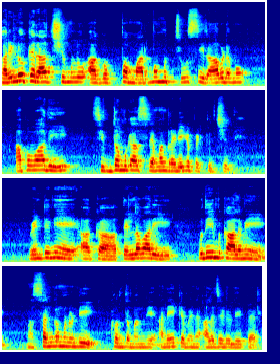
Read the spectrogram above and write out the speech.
పరిలోక రాజ్యములో ఆ గొప్ప మర్మము చూసి రావడము అపవాది సిద్ధముగా శ్రమను రెడీగా పెట్టించింది. వెంటనే ఆ యొక్క తెల్లవారి ఉదయం కాలమే మా సంఘము నుండి కొంతమంది అనేకమైన అలజడు లేపారు.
